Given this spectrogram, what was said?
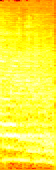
fire.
